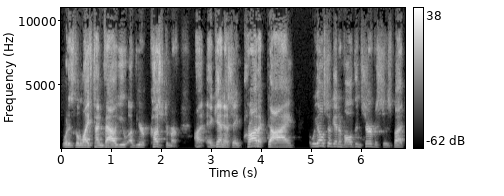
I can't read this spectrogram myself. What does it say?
What is the lifetime value of your customer? Uh, again, as a product guy, we also get involved in services, but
